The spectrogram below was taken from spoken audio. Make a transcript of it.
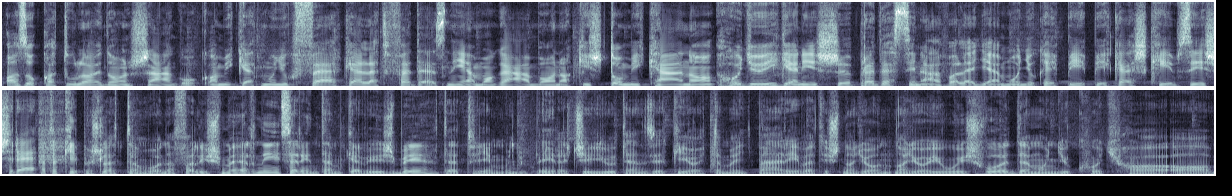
azok a tulajdonságok, amiket mondjuk fel kellett fedeznie magában a kis Tomikának, hogy ő igenis predestinálva legyen mondjuk egy PPK-s képzésre? Hát a képes lettem volna felismerni, szerintem kevésbé, tehát hogy én mondjuk érettségi után azért kihagytam egy pár évet, és nagyon, nagyon jó is volt, de mondjuk, hogyha a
